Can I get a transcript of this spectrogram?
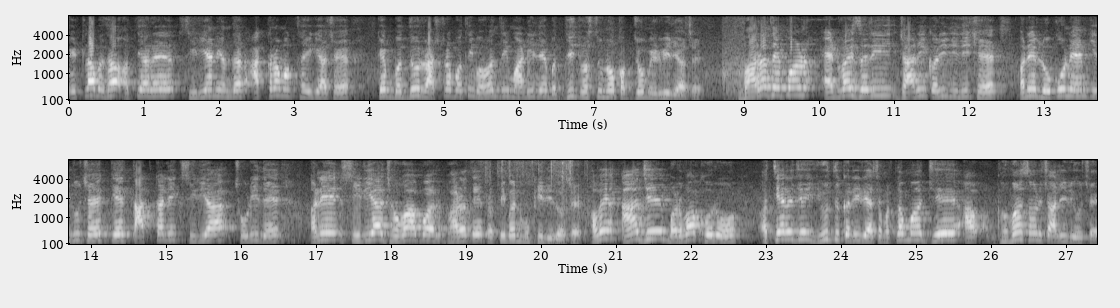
એટલા બધા અત્યારે સિરિયાની અંદર આક્રમક થઈ ગયા છે કે બધું રાષ્ટ્રપતિ ભવનથી માંડીને બધી જ વસ્તુનો કબજો મેળવી રહ્યા છે. ભારતે પણ એડવાઇઝરી જારી કરી દીધી છે અને લોકોને એમ કીધું છે કે તાત્કાલિક સિરિયા છોડી દે અને સિરિયા જવા પર ભારતે પ્રતિબંધ મૂકી દીધો છે. હવે આ જે બળવાખોરો અત્યારે જે યુદ્ધ કરી રહ્યા છે, મતલબમાં જે આ ઘમાસણ ચાલી રહ્યું છે,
